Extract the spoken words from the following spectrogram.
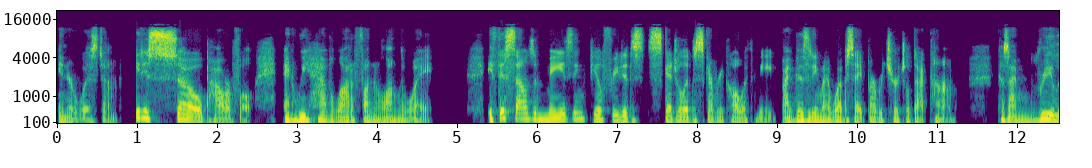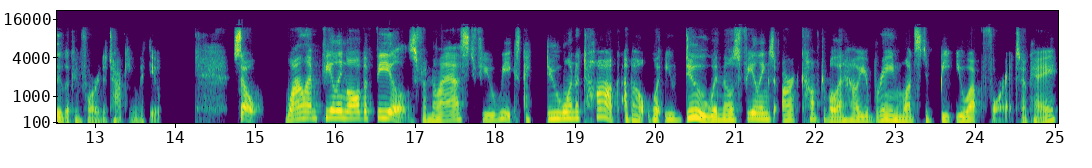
inner wisdom. It is so powerful, and we have a lot of fun along the way. If this sounds amazing, feel free to schedule a discovery call with me by visiting my website, barbarachurchill.com, because I'm really looking forward to talking with you. So, while I'm feeling all the feels from the last few weeks, I do want to talk about what you do when those feelings aren't comfortable and how your brain wants to beat you up for it. Okay.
